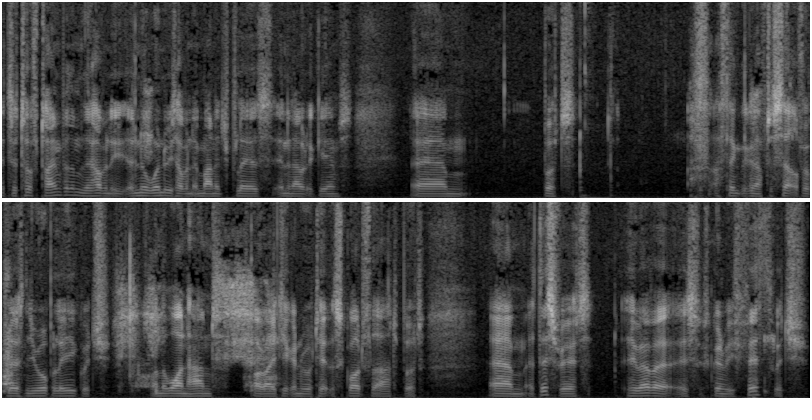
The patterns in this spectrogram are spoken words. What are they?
it's a tough time for them. They haven't. uh, No wonder he's having to manage players in and out of games. Um, but I think they're going to have to settle for place in the Europa League, which, on the one hand, all right, you can rotate the squad for that, but um, at this rate, whoever is going to be fifth, which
